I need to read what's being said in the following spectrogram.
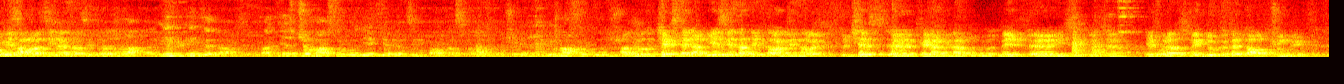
Ես առասին այդ ասի դա։ Ինձ է ասում, բայց ես չեմ ասում, որ եկեղեցին պատասխանատու չէ։ Իմ ասած ուրիշ։ Ա դու չես թերապ, ես ետադիկ կարդինալ եմ։ Դու չես թերապինատում մեր ինստիտուցիան։ Երբ որ ասում եք դուք դա կապ չունեք։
